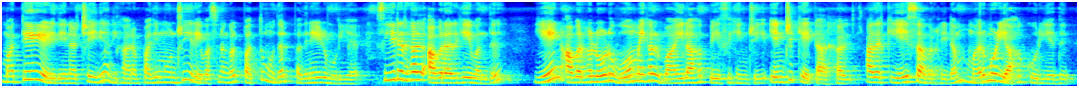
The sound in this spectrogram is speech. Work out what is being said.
மத்திய எழுதிய நற்செய்தி அதிகாரம் பதிமூன்று இறை வசனங்கள் பத்து முதல் பதினேழு முடிய. சீடர்கள் அவர் அருகே வந்து ஏன் அவர்களோடு ஓமைகள் வாயிலாக பேசுகின்றீர்? என்று கேட்டார்கள். அதற்கு இயேசு அவர்களிடம் மறுமொழியாக கூறியது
